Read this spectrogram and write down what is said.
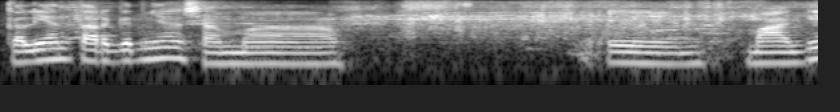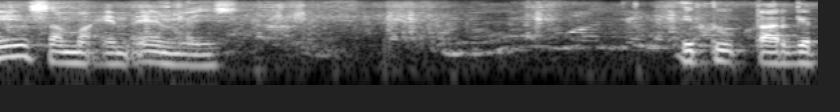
Kalian targetnya sama eh, mage sama mm guys. Itu target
